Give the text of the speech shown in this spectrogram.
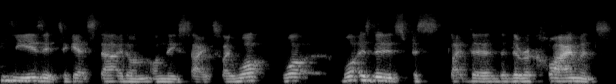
easy is it to get started on on these sites? Like what what what is the like the, the, requirements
